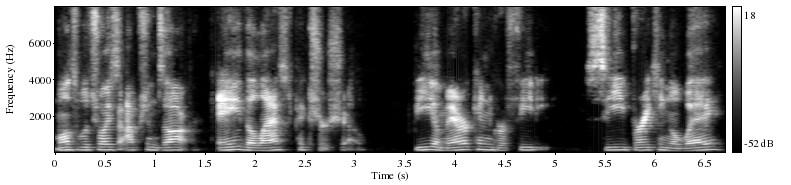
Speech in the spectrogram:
Multiple choice options are A, The Last Picture Show, B, American Graffiti, C, Breaking Away,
